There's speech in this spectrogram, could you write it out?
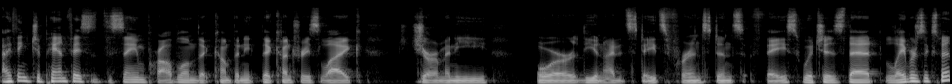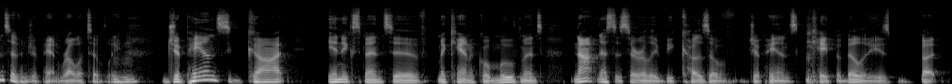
I think Japan faces the same problem that company that countries like Germany or the United States, for instance, face, which is that labor's expensive in Japan relatively. Mm-hmm. Japan's got inexpensive mechanical movements, not necessarily because of Japan's capabilities, but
